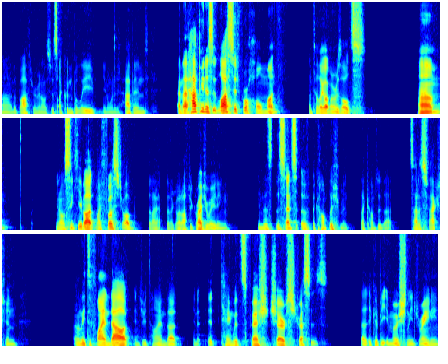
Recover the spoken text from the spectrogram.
uh, the bathroom, and I was just I couldn't believe you know when it happened, and that happiness it lasted for a whole month until I got my results. Um, you know, I was thinking about my first job that I that I got after graduating, in this, the sense of accomplishment that comes with that, satisfaction, only to find out in due time that you know, it came with its fair share of stresses that it could be emotionally draining.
